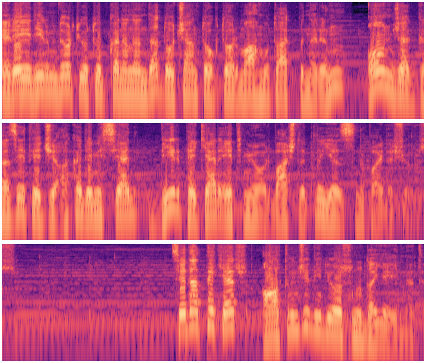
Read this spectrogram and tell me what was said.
TR24 YouTube kanalında doçent doktor Mahmut Akpınar'ın onca gazeteci, akademisyen bir peker etmiyor başlıklı yazısını paylaşıyoruz. Sedat Peker 6. videosunu da yayınladı.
